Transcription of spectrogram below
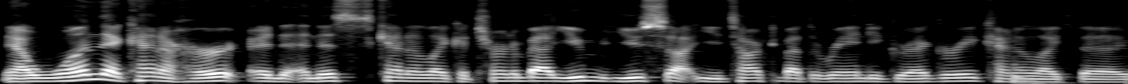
Now, one that kind of hurt, and, and this is kind of like a turnabout. You you saw you talked about the Randy Gregory, kind of like the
